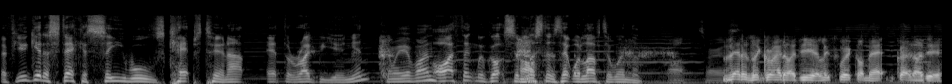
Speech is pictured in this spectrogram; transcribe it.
If you get a stack of Sea Wolves caps turn up at the rugby union, Can we have one? I think we've got some Oh. listeners that would love to win them. Oh, sorry. That is a great idea. Let's work on that. Great idea.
